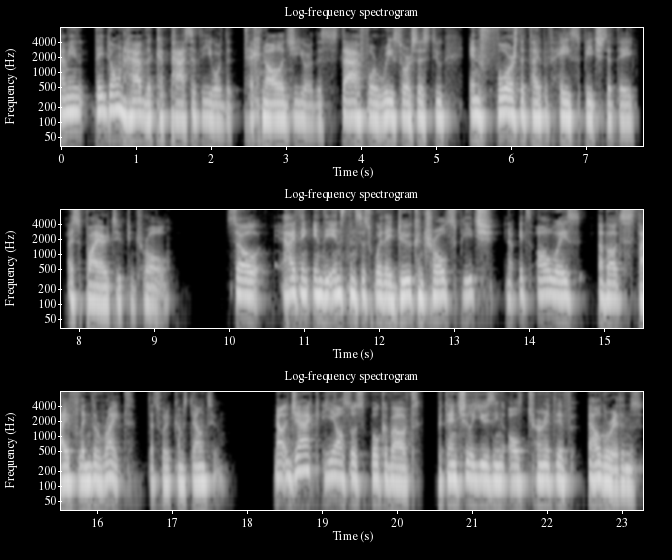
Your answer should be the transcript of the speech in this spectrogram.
I mean, they don't have the capacity or the technology or the staff or resources to enforce the type of hate speech that they aspire to control. So I think in the instances where they do control speech, you know, it's always about stifling the right. That's what it comes down to. Now, Jack, he also spoke about potentially using alternative algorithms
